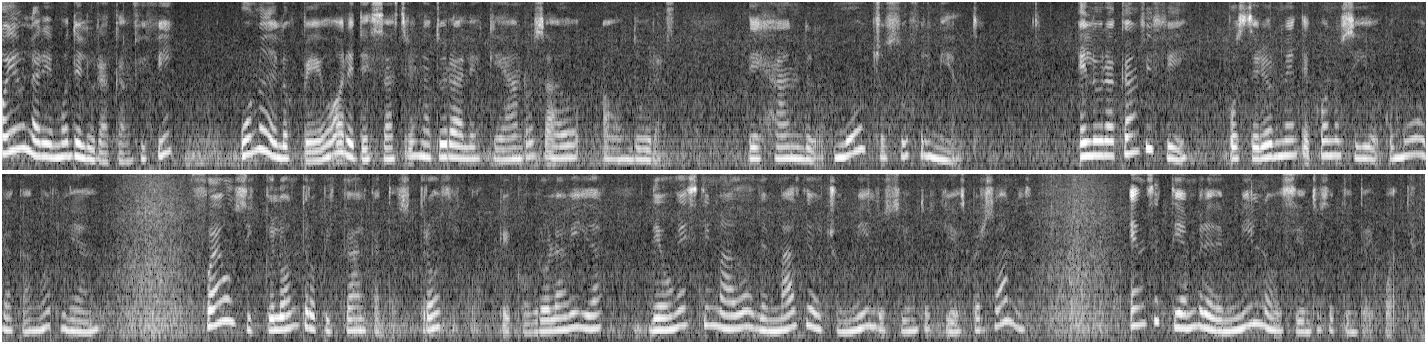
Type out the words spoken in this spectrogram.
Hoy hablaremos del huracán Fifi, uno de los peores desastres naturales que han rozado a Honduras, dejando mucho sufrimiento. El huracán Fifi, posteriormente conocido como huracán Orleán, fue un ciclón tropical catastrófico que cobró la vida de un estimado de más de 8.210 personas en septiembre de 1974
